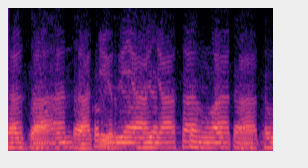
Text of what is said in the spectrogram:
ทัสสะอันตะกิริยายาสังวัตตุ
